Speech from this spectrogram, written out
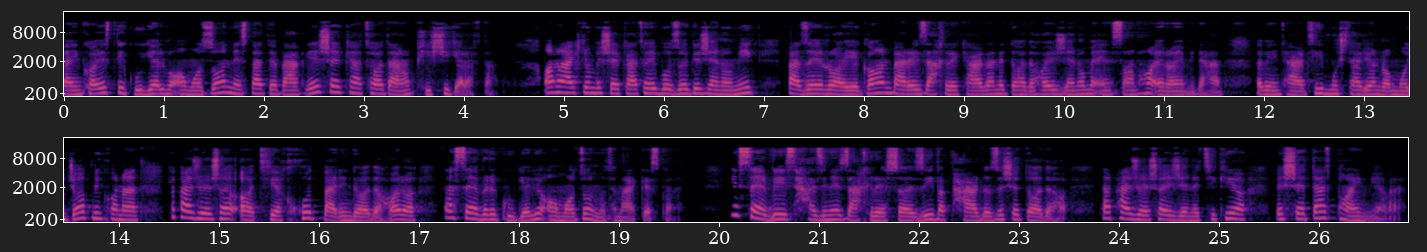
و این کاری است که گوگل و آمازون نسبت به بقیه شرکت ها در آن پیشی گرفتند آنها اکنون به شرکت های بزرگ ژنومیک فضای رایگان برای ذخیره کردن داده های ژنوم انسان ها ارائه می دهند و به این ترتیب مشتریان را مجاب می کنند که پژوهش های آتی خود بر این داده ها را در سرور گوگل یا آمازون متمرکز کنند. این سرویس هزینه ذخیره سازی و پردازش داده ها در پژوهش های ژنتیکی را به شدت پایین می آورد.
